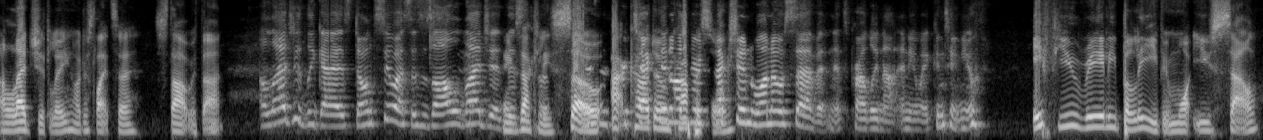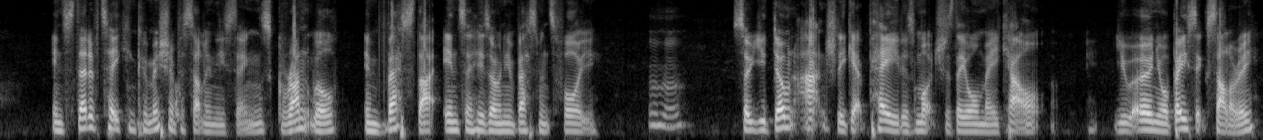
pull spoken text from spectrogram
allegedly, I'd just like to start with that. Allegedly, guys, don't sue us. This is all alleged. Exactly. so at Cardone Capital, Section 107. It's probably not. Anyway, continue. If you really believe in what you sell, instead of taking commission for selling these things, Grant will invest that into his own investments for you. Mm-hmm. So you don't actually get paid as much as they all make out. You earn your basic salary,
